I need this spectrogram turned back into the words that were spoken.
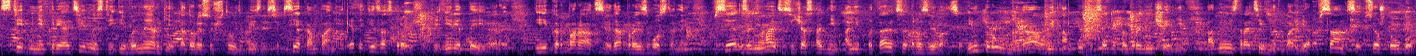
степени креативности и в энергии, которая существует в бизнесе. Все компании, это и застройщики, и ритейлеры, и корпорации да, производственные, все занимаются сейчас одним. Они пытаются развиваться. Им трудно, да, у них там куча всяких ограничений, административных барьеров, санкций, все что угодно.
